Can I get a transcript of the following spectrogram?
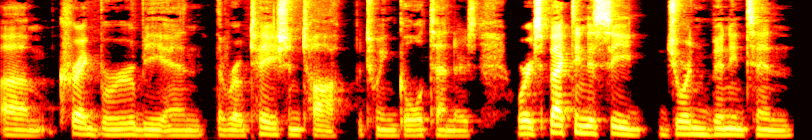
um, Craig Berube and the rotation talk between goaltenders, we're expecting to see Jordan Binnington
